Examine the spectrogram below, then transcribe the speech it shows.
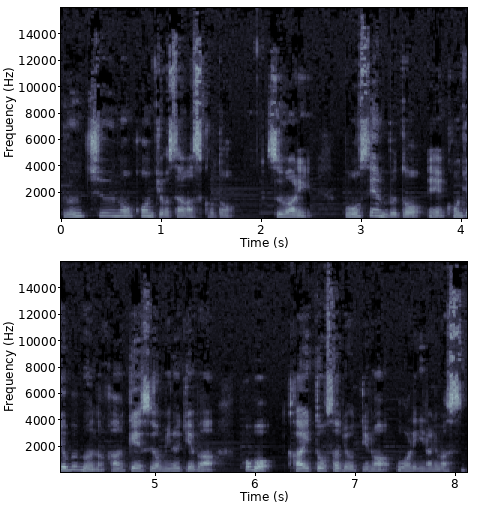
文中の根拠を探すこと、つまり、傍線部と根拠部分の関係性を見抜けば、ほぼ回答作業っていうのは終わりになります。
